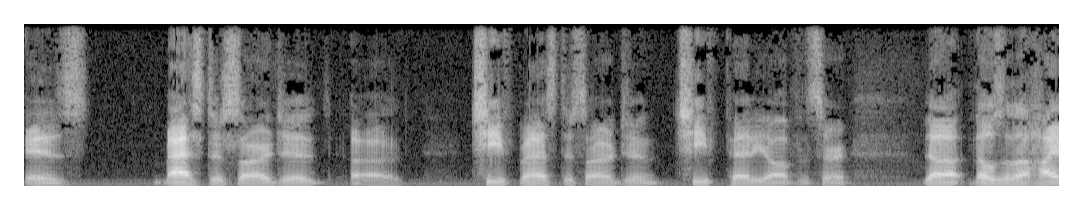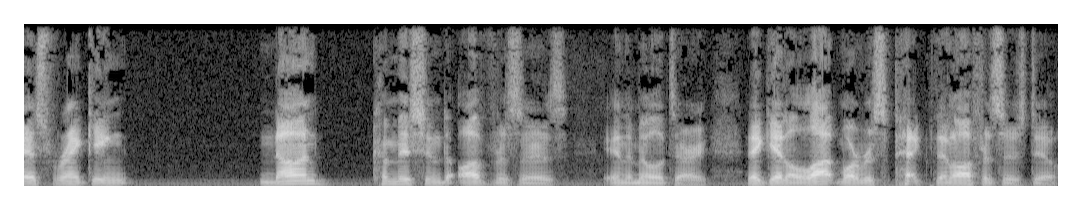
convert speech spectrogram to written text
is master sergeant, uh, chief master sergeant, chief petty officer. The, those are the highest ranking non commissioned officers in the military. They get a lot more respect than officers do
